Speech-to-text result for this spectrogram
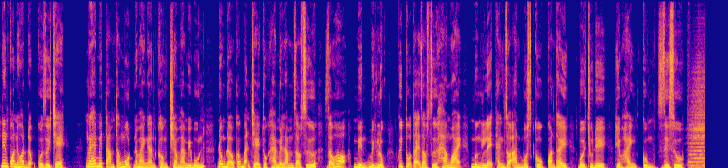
Liên quan đến hoạt động của giới trẻ, Ngày 28 tháng 1 năm 2024, đông đảo các bạn trẻ thuộc 25 giáo sứ, giáo họ miền Bình Lục quy tụ tại giáo sứ Hà Ngoại mừng lễ Thánh Gioan Bosco Quan Thầy với chủ đề Hiệp hành cùng Giêsu. xu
